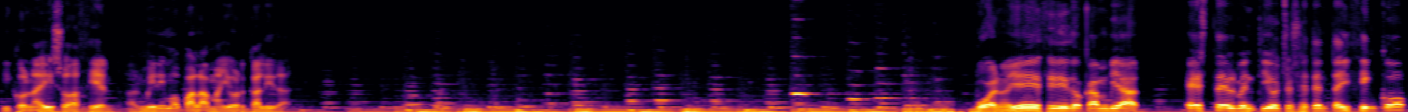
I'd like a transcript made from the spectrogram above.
y con la ISO a 100, al mínimo para la mayor calidad. Bueno, y he decidido cambiar este, el 2875,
